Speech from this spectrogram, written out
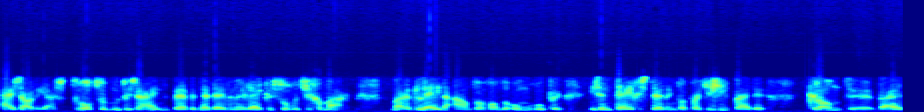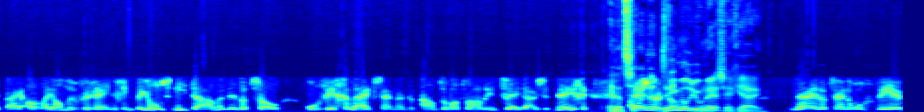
Hij zou er juist trots op moeten zijn. We hebben net even een rekensommetje gemaakt. Maar het ledenaantal van de omroepen is een tegenstelling tot wat je ziet bij de kranten, bij, bij allerlei andere verenigingen. Bij ons niet dalende. Dat zal ongeveer gelijk zijn aan het aantal wat we hadden in 2009. En dat zijn er 3 miljoen, hè, zeg jij? Nee, dat zijn er ongeveer,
